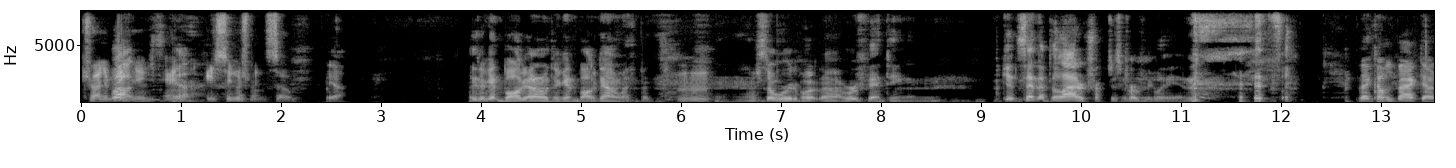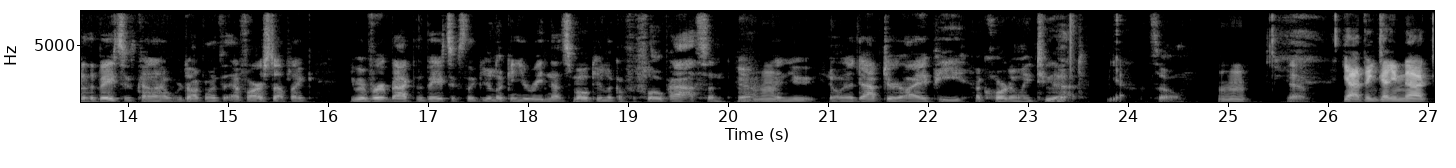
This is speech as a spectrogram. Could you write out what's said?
try to Well, make an, yeah. an extinguishment. So, Like they're getting bogged. I don't know what they're getting bogged down with, but hmm I'm still worried about uh, roof venting and get setting up the ladder truck just perfectly. And like, that comes back down to the basics. Kind of how we're talking with the FR stuff. Like you revert back to the basics. Like you're looking, you're reading that smoke. You're looking for flow paths, and yeah, hmm and you you know adapt your IAP accordingly to that. Yeah. So hmm Yeah. Yeah, I think getting that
